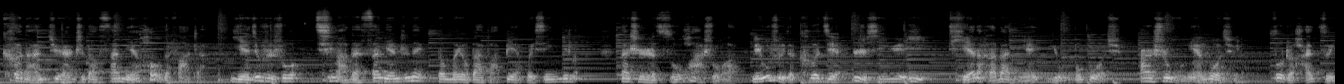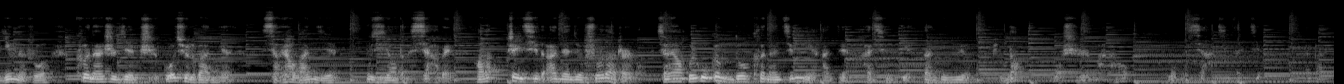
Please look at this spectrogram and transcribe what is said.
柯南居然知道三年后的发展，也就是说，起码在三年之内都没有办法变回新一了。但是俗话说啊，流水的柯见日新月异，铁打的半年永不过去。二十五年过去了，作者还嘴硬的说，柯南世界只过去了半年，想要完结，估计要等下辈子。好了，这一期的案件就说到这儿了。想要回顾更多柯南经典案件，还请点赞订阅我的频道。我是马涛，我们下期再见，拜拜。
